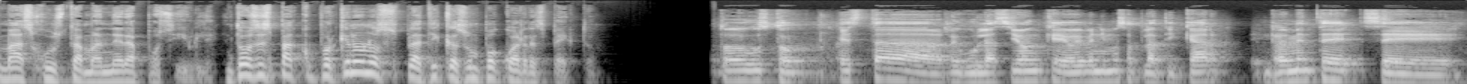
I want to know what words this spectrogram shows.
más justa manera posible. Entonces, Paco, ¿por qué no nos platicas un poco al respecto? Todo gusto. Esta regulación que hoy venimos a platicar realmente se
